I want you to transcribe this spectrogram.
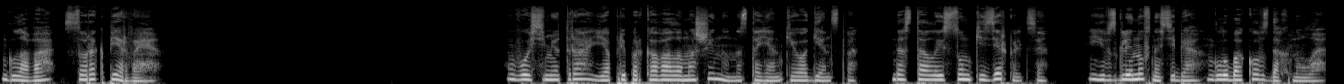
Глава 41. В восемь утра я припарковала машину на стоянке у агентства, достала из сумки зеркальце и, взглянув на себя, глубоко вздохнула.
